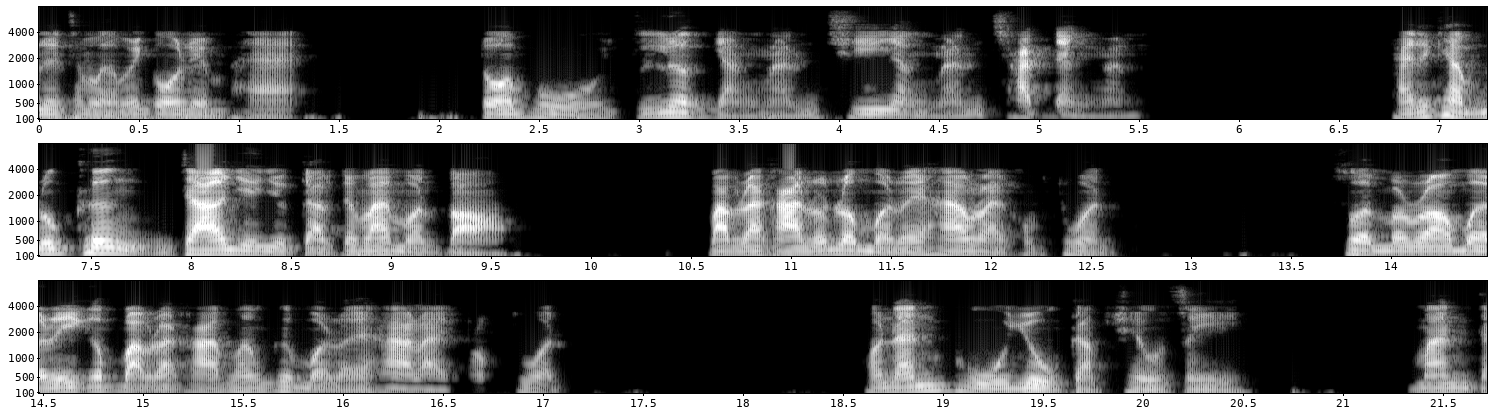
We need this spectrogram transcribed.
เลยเสมอไม่โกลเหลี่ยมแพ้ ตัวผู้เลือกอย่างนั้นชี้อย่างนั้นชัดอย่างนั้น แฮนดิแคปลูกครึ่งเจ้ายืนอยู่กับเจ้าบ้านบอลต่อ ปรับราคาลดลงหมดเลยห้ารายครบถ้วน ส่วนบรองเบอร์รี่ก็ปรับราคาเพิ่มขึ้นหมดเลยห้ารายครบถ้วน เพราะนั้นผู้อยู่กับเชลซี มั่นใจ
